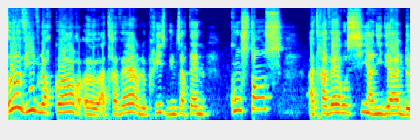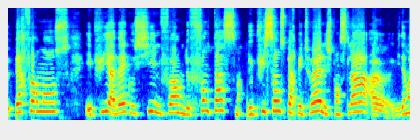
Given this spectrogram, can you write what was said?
eux vivent leur corps euh, à travers le prisme d'une certaine constance, à travers aussi un idéal de performance, et puis avec aussi une forme de fantasme, de puissance perpétuelle. Et je pense là, évidemment,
